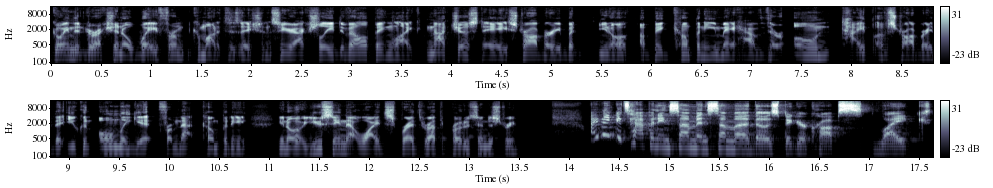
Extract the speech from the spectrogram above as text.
going the direction away from commoditization. So you're actually developing like not just a strawberry but you know a big company may have their own type of strawberry that you can only get from that company. You know are you seeing that widespread throughout the produce industry? I think it's happening some in some of those bigger crops like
